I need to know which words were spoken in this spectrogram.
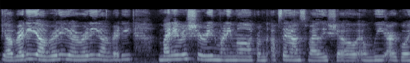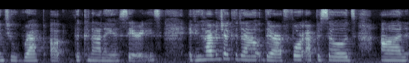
Y'all ready? Y'all ready? Y'all ready? Y'all ready? My name is Shireen Moneymulla from the Upside Down Smiley Show, and we are going to wrap up the Knanaya series. If you haven't checked it out, there are four episodes on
